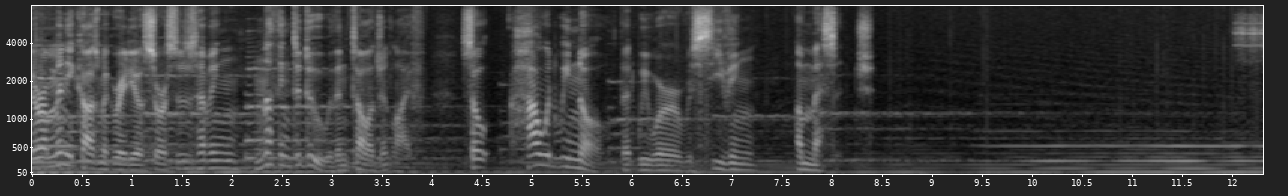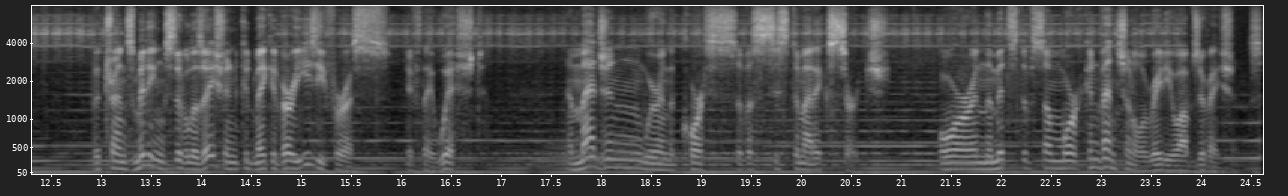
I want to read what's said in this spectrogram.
There are many cosmic radio sources having nothing to do with intelligent life. So how would we know that we were receiving a message? The transmitting civilization could make it very easy for us if they wished. Imagine we're in the course of a systematic search or in the midst of some more conventional radio observations.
